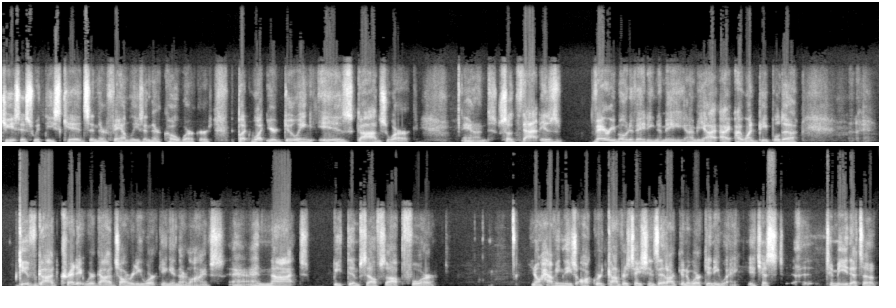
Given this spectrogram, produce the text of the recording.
Jesus with these kids and their families and their coworkers, but what you're doing is God's work. And so that is very motivating to me. I mean, I, I, I want people to give God credit where God's already working in their lives and not beat themselves up for you know having these awkward conversations that aren't going to work anyway. It just uh, to me that's a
